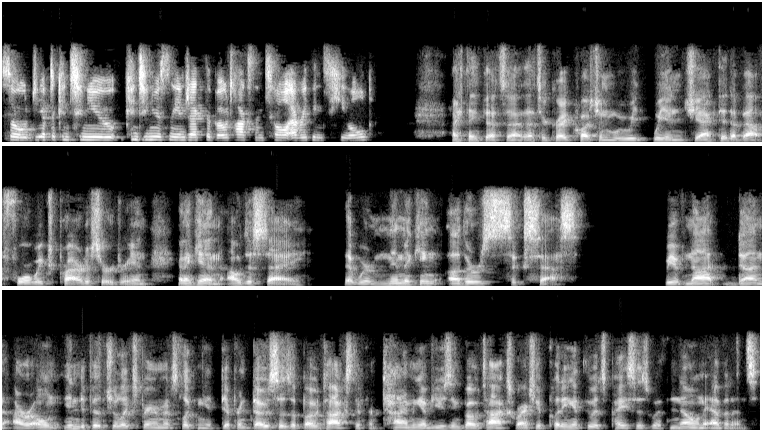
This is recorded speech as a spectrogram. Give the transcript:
So do you have to continue continuously inject the Botox until everything's healed? I think that's a that's a great question. We we injected about four weeks prior to surgery, and and again, I'll just say that we're mimicking others' success. We have not done our own individual experiments looking at different doses of Botox, different timing of using Botox. We're actually putting it through its paces with known evidence.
